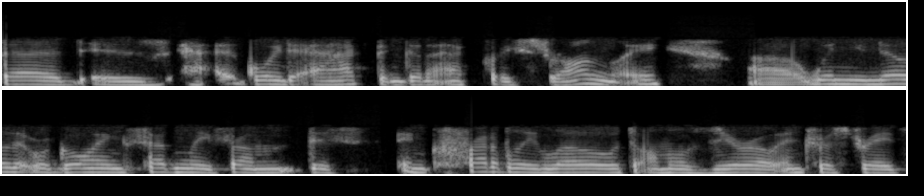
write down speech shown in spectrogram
Fed is going to act and going to act pretty strongly, uh, when you know that we're going suddenly from this incredibly low to almost zero interest rates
